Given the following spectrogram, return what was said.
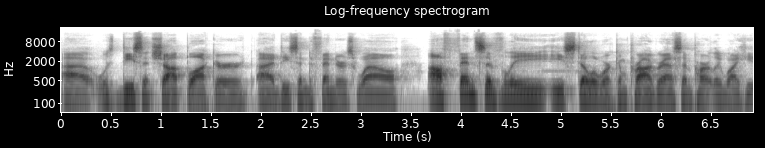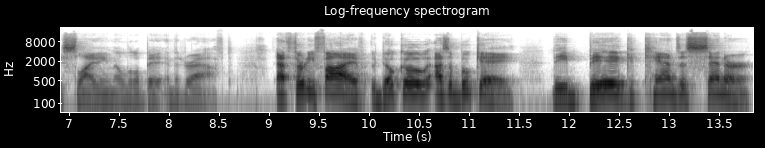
Uh, was decent shot blocker, uh, decent defender as well. Offensively, he's still a work in progress, and partly why he's sliding a little bit in the draft. At 35, Udoka Azubuike, the big Kansas center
